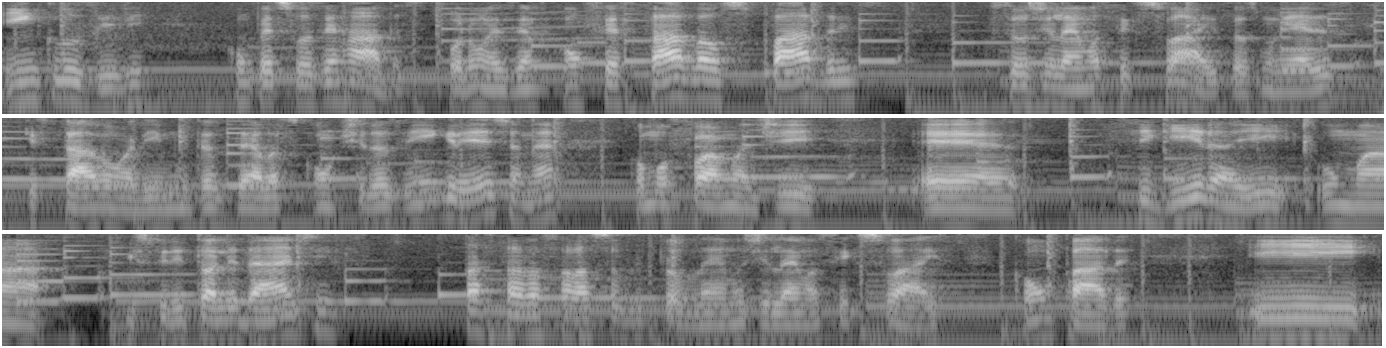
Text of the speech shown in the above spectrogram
inclusive com pessoas erradas. Por um exemplo, confessava aos padres os seus dilemas sexuais. As mulheres que estavam ali, muitas delas contidas em igreja, né, como forma de é, seguir aí uma espiritualidade, passava a falar sobre problemas, dilemas sexuais com o padre. E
